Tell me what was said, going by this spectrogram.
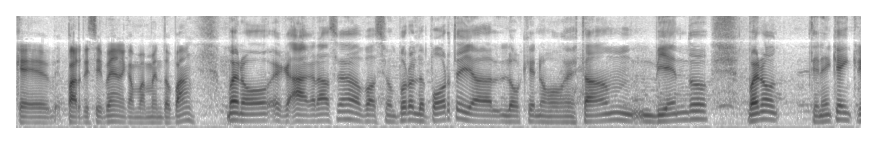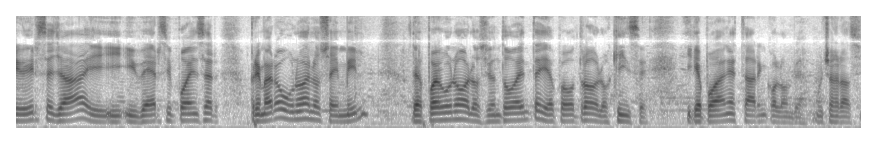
que, participen en el campamento PAN. Bueno, eh, gracias a Pasión por el Deporte y a los que nos están viendo. Bueno, tienen que inscribirse ya y, ver si pueden ser primero uno de los 6.000, después uno de los 120 y después otro de los 15 y que puedan estar en Colombia. Muchas gracias.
